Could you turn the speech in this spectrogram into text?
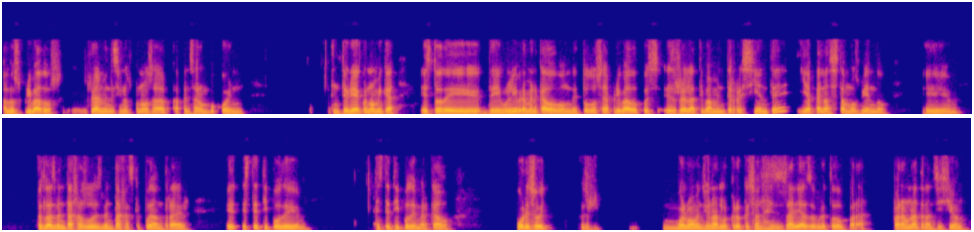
a los privados. Realmente si nos ponemos a, pensar un poco en, teoría económica, esto de, un libre mercado donde todo sea privado, pues es relativamente reciente y apenas estamos viendo eh, pues las ventajas o desventajas que puedan traer e, este tipo de, este tipo de mercado. Por eso, pues, vuelvo a mencionarlo, creo que son necesarias, sobre todo para, para una transición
